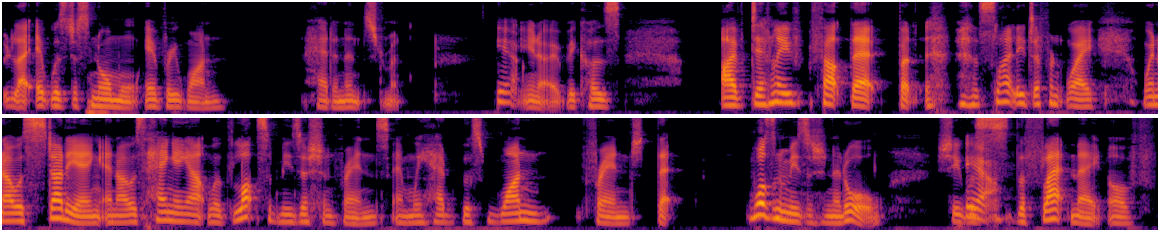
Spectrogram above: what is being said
like it was just normal. Everyone had an instrument. Yeah. You know, because I've definitely felt that, but in a slightly different way. When I was studying and I was hanging out with lots of musician friends, and we had this one friend that wasn't a musician at all. She was Yeah. the flatmate of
